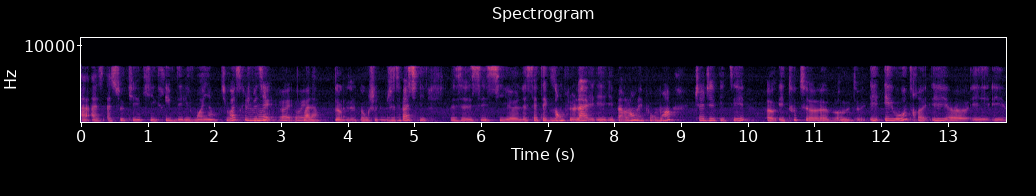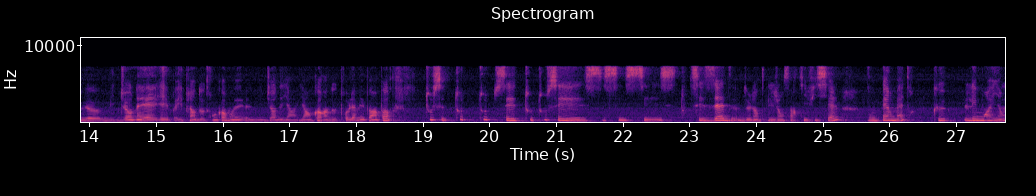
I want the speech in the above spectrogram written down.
à, ceux qui, écrivent des livres moyens. Tu vois ce que je veux dire? Voilà. Donc, je ne sais pas si, si, euh, cet exemple-là est, est, parlant, mais pour moi, ChatGPT, euh, et, toutes, et, et, autres, et, et, et Midjourney, et, plein d'autres encore. Midjourney, il y, a encore un autre problème, mais peu importe. Tous ces, tout, toutes, ces, tout, tous ces, ces, ces, toutes ces aides de l'intelligence artificielle vont permettre que les moyens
